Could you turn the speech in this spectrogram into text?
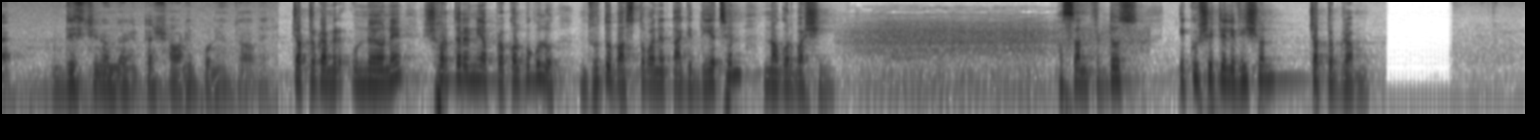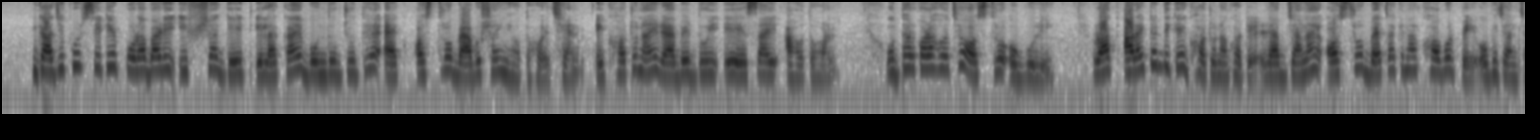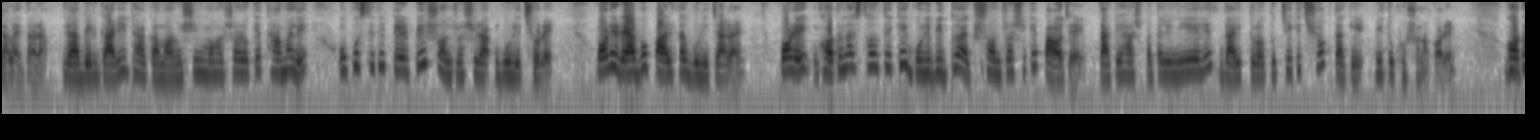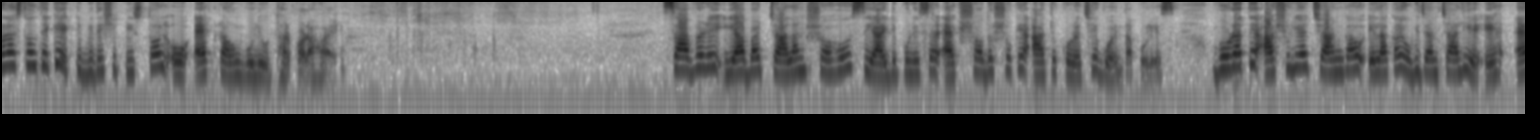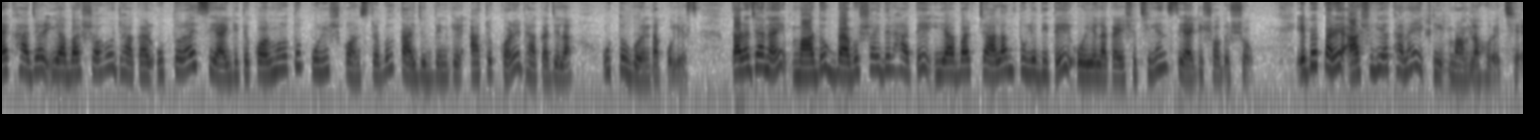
দৃষ্টিনন্দন একটা শহরে পরিণত হবে। চট্টগ্রামের উন্নয়নে সরকারের নেওয়া প্রকল্পগুলো দ্রুত বাস্তবায়নের তাগিদ দিয়েছেন নগরবাসী। হাসান ফেরদোস, একুশে টেলিভিশন, চট্টগ্রাম। গাজীপুর সিটির পোড়াবাড়ি ইফসা গেট এলাকায় বন্দুকযুদ্ধে এক অস্ত্র ব্যবসায়ী নিহত হয়েছেন। এই ঘটনায় র্যাবের দুই এএসআই আহত হন। উদ্ধার করা হয়েছে অস্ত্র ও গুলি। রাত আড়াইটার দিকে ঘটনা ঘটে। র্যাব জানায়, অস্ত্র বেচা কেনার খবর পেয়ে অভিযান চালায় তারা। র্যাবের গাড়ি ঢাকা ময়মনসিংহ মহাসড়কে থামালে উপস্থিতি টের পেয়ে সন্ত্রাসীরা গুলি ছোড়ে। পরে র্যাবও পাল্টা গুলি চালায়। পরে ঘটনাস্থল থেকে গুলিবিদ্ধ এক সন্ত্রাসীকে পাওয়া যায়। তাকে হাসপাতালে নিয়ে এলে দায়িত্বরত চিকিৎসক তাকে মৃত ঘোষণা করেন। ঘটনাস্থল থেকে একটি বিদেশি পিস্তল ও এক রাউন্ড গুলি উদ্ধার করা হয়। সাভারে ইয়াবার চালান সহ সিআইডি পুলিশের এক সদস্যকে আটক করেছে গোয়েন্দা পুলিশ। ভোরাতে আশুলিয়ার চানগাঁও এলাকায় অভিযান চালিয়ে এক হাজার ইয়াবা সহ ঢাকার উত্তরায় সিআইডিতে কর্মরত পুলিশ কনস্টেবল তাইজুদ্দিনকে আটক করে ঢাকা জেলা উত্তর গোয়েন্দা পুলিশ। তারা জানায়, মাদক ব্যবসায়ীদের হাতে ইয়াবার চালান তুলে দিতেই ওই এলাকায় এসেছিলেন সিআইডি সদস্য। এ ব্যাপারে আশুলিয়া থানায় একটি মামলা হয়েছে।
